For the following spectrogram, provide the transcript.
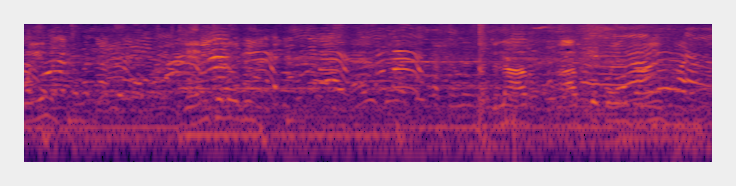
कोई गेम खेलोगे। अब्दुल्ला, आप, आपको कोई कहाँ है?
